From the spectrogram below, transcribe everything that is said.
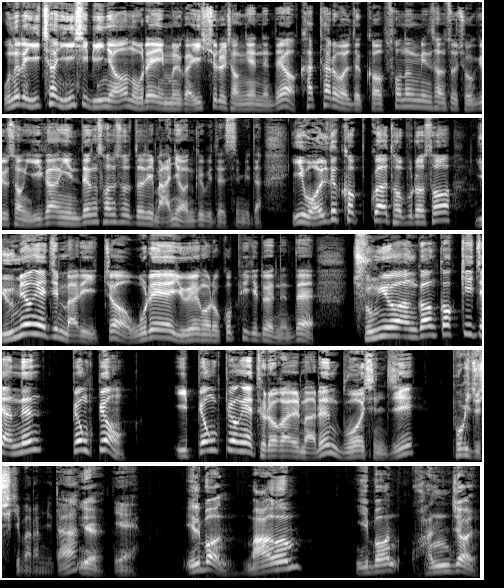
오늘은 2022년 올해의 인물과 이슈를 정리했는데요. 카타르 월드컵 손흥민 선수, 조 규성, 이강인 등 선수들이 많이 언급이 됐습니다. 이 월드컵과 더불어서 유명해진 말이 있죠. 올해의 유행어로 꼽히기도 했는데 중요한 건 꺾이지 않는 뿅뿅. 이 뿅뿅에 들어갈 말은 무엇인지 보기 주시기 바랍니다. 예. 예. 1번 마음, 2번 관절,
